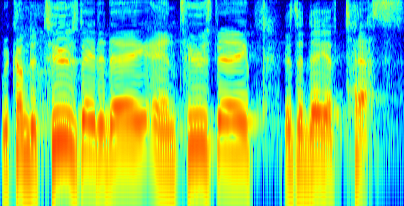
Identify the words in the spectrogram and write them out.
We come to Tuesday today, and Tuesday is a day of tests.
